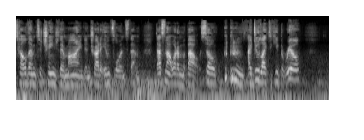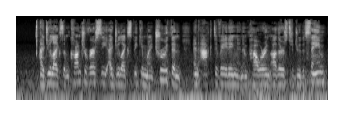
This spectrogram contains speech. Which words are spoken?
tell them to change their mind and try to influence them. That's not what I'm about. So I do like to keep it real. I do like some controversy. I do like speaking my truth and, and activating and empowering others to do the same.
